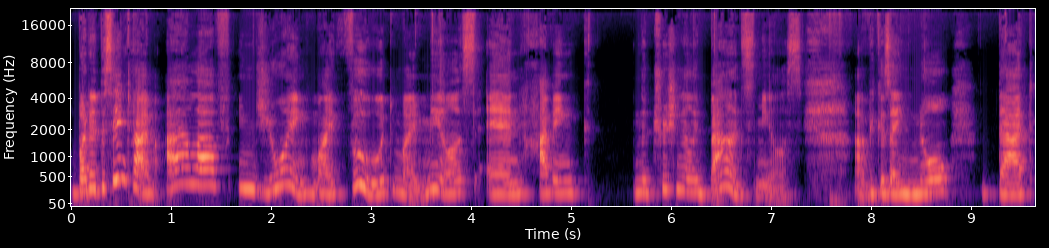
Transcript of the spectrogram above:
but at the same time, I love enjoying my food, my meals, and having nutritionally balanced meals uh, because I know that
